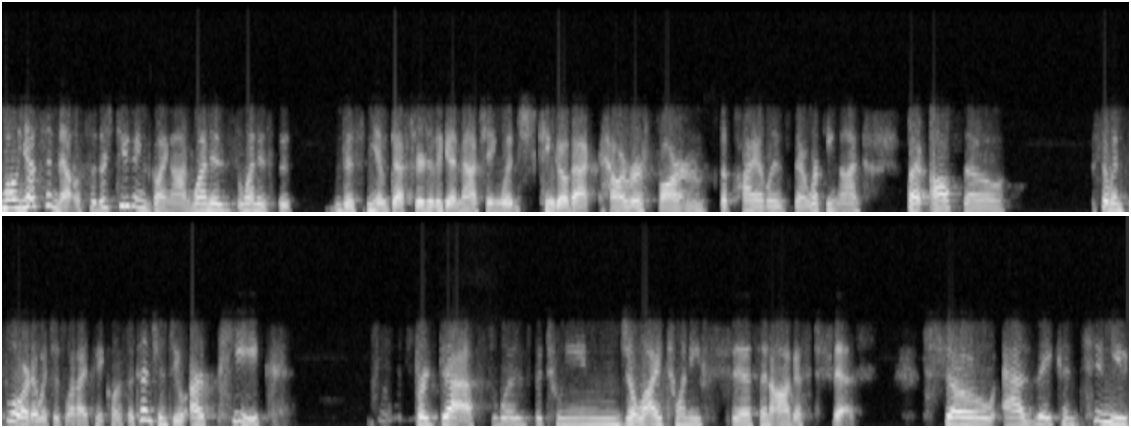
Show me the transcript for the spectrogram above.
Well, yes and no. So there's two things going on. One is one is this this you know death certificate matching, which can go back however far the pile is they're working on, but also so in Florida, which is what I pay close attention to, our peak for deaths was between July 25th and August 5th. So as they continue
